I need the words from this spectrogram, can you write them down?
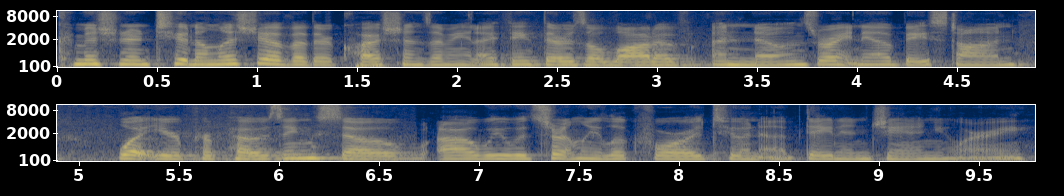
Commissioner Tut. Unless you have other questions, I mean, I think there's a lot of unknowns right now based on what you're proposing. So uh, we would certainly look forward to an update in January.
